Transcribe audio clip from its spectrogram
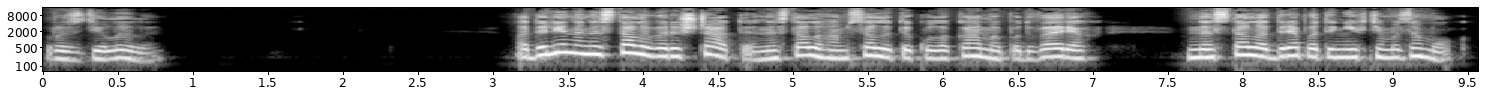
розділили. Аделіна не стала верещати, не стала гамселити кулаками по дверях, не стала дряпати нігтями замок.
